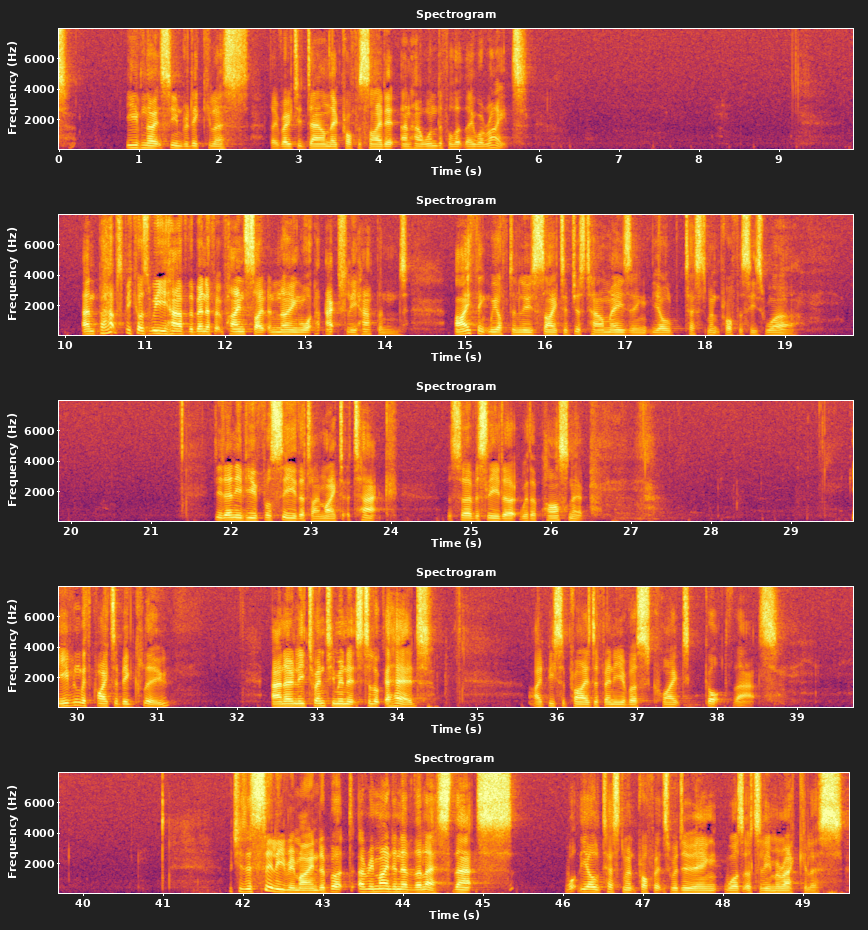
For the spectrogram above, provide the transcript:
even though it seemed ridiculous, they wrote it down, they prophesied it, and how wonderful that they were right. And perhaps because we have the benefit of hindsight and knowing what actually happened, I think we often lose sight of just how amazing the Old Testament prophecies were. Did any of you foresee that I might attack the service leader with a parsnip? Even with quite a big clue, and only 20 minutes to look ahead, I'd be surprised if any of us quite got that. Which is a silly reminder, but a reminder nevertheless that what the Old Testament prophets were doing was utterly miraculous.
